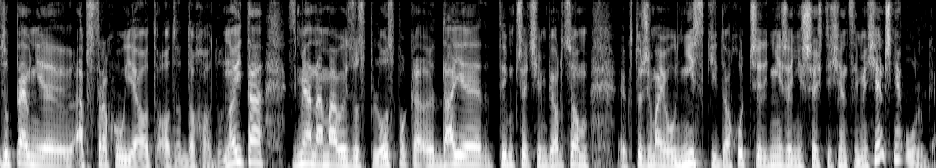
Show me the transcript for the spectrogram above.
zupełnie abstrahuje od, od dochodu. No i ta zmiana Mały ZUS Plus daje tym przedsiębiorcom, e, którzy mają niski dochód, czyli niżej niż 6 tysięcy miesięcznie, ulgę.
